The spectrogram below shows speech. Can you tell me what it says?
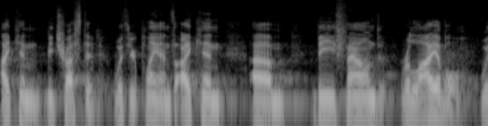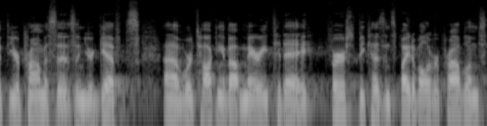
I can be trusted with your plans. I can um, be found reliable with your promises and your gifts. Uh, we're talking about Mary today. First, because in spite of all of her problems,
